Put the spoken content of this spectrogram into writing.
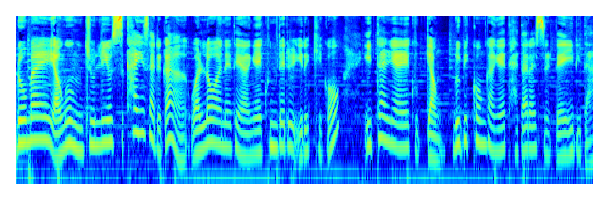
로마의 영웅 줄리우스 카이사르가 원로원에 대항해 군대를 일으키고 이탈리아의 국경 루비콘 강에 다다랐을 때의 일이다.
